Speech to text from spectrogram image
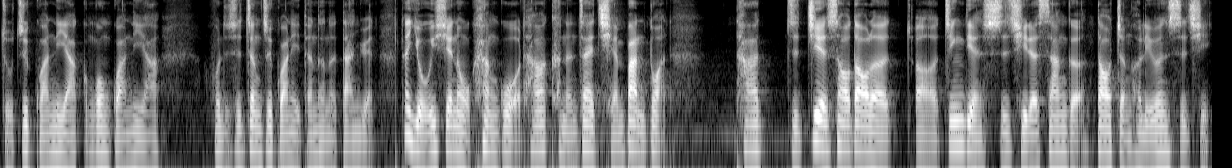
组织管理啊、公共管理啊。或者是政治管理等等的单元，但有一些呢，我看过，他可能在前半段，他只介绍到了呃经典时期的三个到整合理论时期，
